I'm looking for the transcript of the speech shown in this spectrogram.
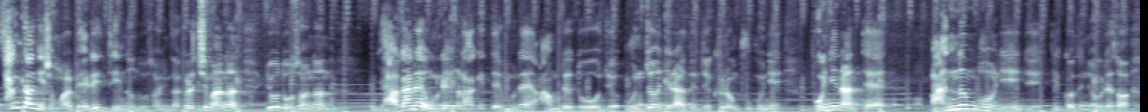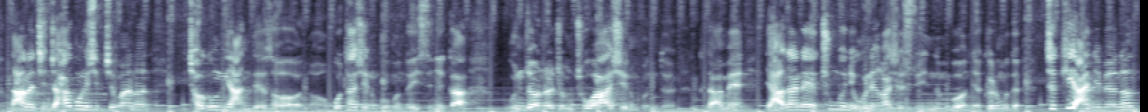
상당히 정말 메리트 있는 노선입니다. 그렇지만은 이 노선은 야간에 운행을 하기 때문에 아무래도 이제 운전이라든지 그런 부분이 본인한테 맞는 분이 이제 있거든요. 그래서 나는 진짜 하고는 싶지만은 적응이 안 돼서 어, 못 하시는 부분도 있으니까 운전을 좀 좋아하시는 분들, 그 다음에 야간에 충분히 운행하실 수 있는 분, 예, 그런 분들, 특히 아니면은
